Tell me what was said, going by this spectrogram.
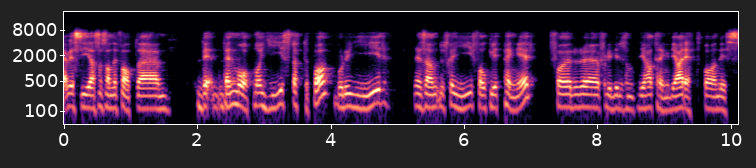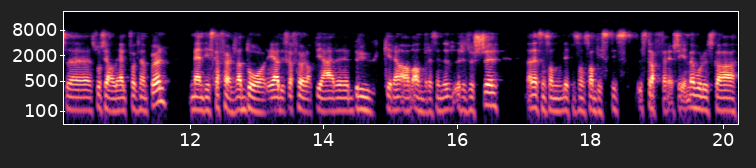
jeg vil si altså sånn i forhold til det, den måten å gi støtte på, hvor du gir liksom, Du skal gi folk litt penger, For, fordi de, liksom, de, har treng, de, har rett på en viss uh, sosialhjelp, f.eks. Men de skal føle seg dårlige, de skal føle at de er brukere av andre sine ressurser. Det er nesten sånn liten sånn sadistisk strafferegime hvor du skal,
